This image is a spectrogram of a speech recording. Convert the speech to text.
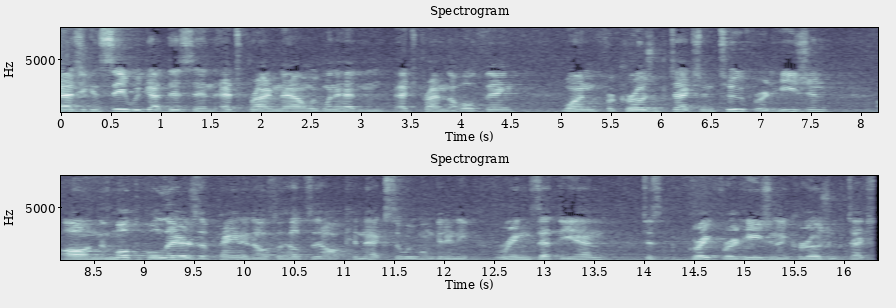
Right, as you can see, we got this in etch prime now. We went ahead and etch prime the whole thing. One for corrosion protection, two for adhesion. On the multiple layers of paint, it also helps it all connect so we won't get any rings at the end. Just great for adhesion and corrosion protection.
